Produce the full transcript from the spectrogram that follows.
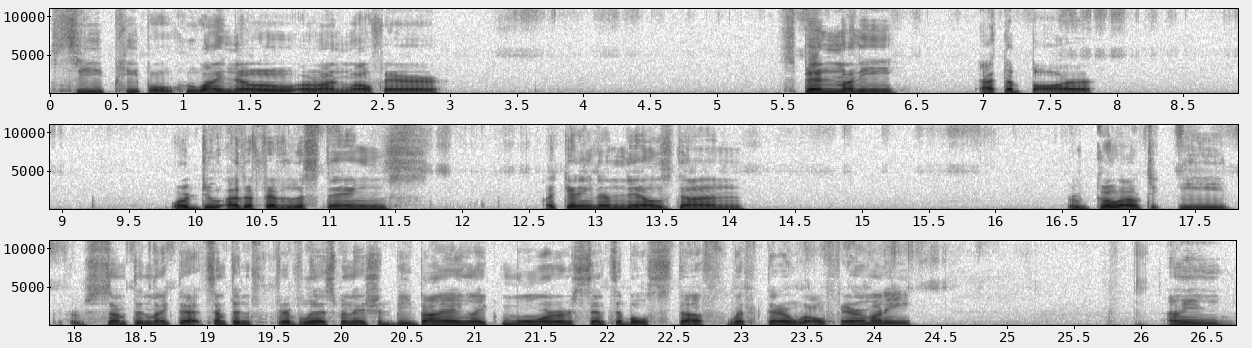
see people who I know are on welfare spend money at the bar or do other frivolous things like getting their nails done or go out to eat or something like that something frivolous when they should be buying like more sensible stuff with their welfare money? I mean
